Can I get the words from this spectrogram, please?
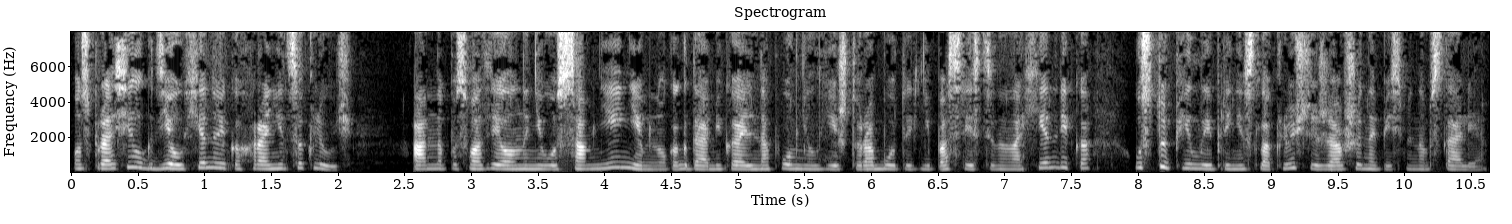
он спросил, где у Хенрика хранится ключ. Анна посмотрела на него с сомнением, но когда Микаэль напомнил ей, что работает непосредственно на Хенрика, уступила и принесла ключ, лежавший на письменном столе.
